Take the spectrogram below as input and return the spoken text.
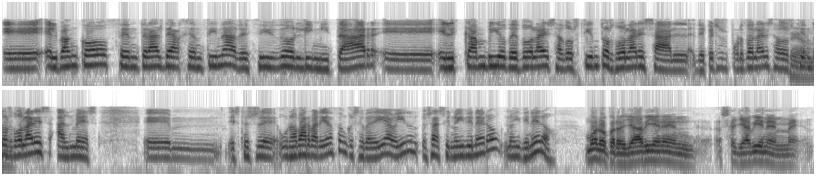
Eh, el Banco Central de Argentina ha decidido limitar eh, el cambio de dólares a 200 dólares al, de pesos por dólares a Sí, 200 al mes. dólares al mes. Eh, esto es eh, una barbaridad, aunque se veía bien. O sea, si no hay dinero, no hay dinero. Bueno, pero ya vienen, o sea, ya vienen,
